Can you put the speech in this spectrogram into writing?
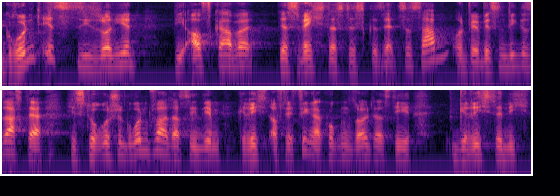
Grund ist, sie soll hier die Aufgabe des Wächters des Gesetzes haben. Und wir wissen, wie gesagt, der historische Grund war, dass sie dem Gericht auf die Finger gucken sollte, dass die Gerichte nicht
